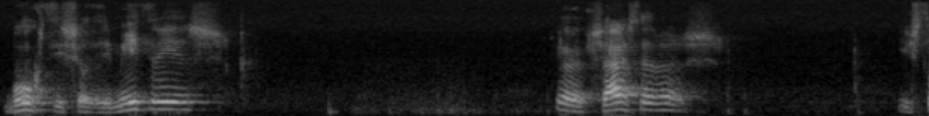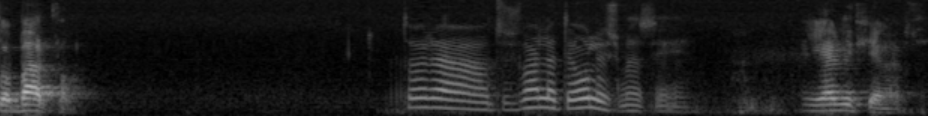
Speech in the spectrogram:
μπούχτησε ο Δημήτρης και ο Εξάστερος εις τον Πάτο. Τώρα τους βάλατε όλους μαζί Η αλήθεια είναι αυτή.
